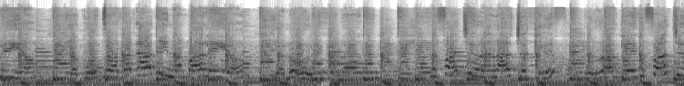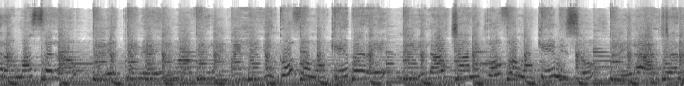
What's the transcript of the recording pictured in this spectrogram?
balio La gozza vagatina balio Ya lori kadani Da facira la chake Burrake da facira masala Ne kumya ilmavira In kofa mo kebere Ilachane kofa mo kemiso Ilachane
